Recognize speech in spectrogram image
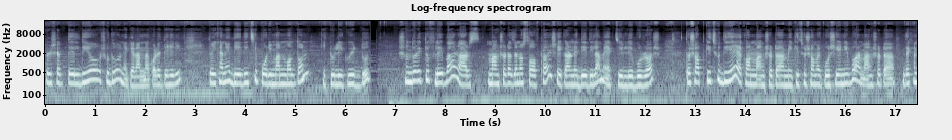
সরিষার তেল দিয়েও শুধু অনেকে রান্না করে তেহেরি। তো এখানে দিয়ে দিচ্ছি পরিমাণ মতন একটু লিকুইড দুধ। সুন্দর একটু ফ্লেভার আর মাংসটা যেন সফট হয়, সেই কারণে দিয়ে দিলাম এক চির লেবুর রস। তো সব কিছু দিয়ে এখন মাংসটা আমি কিছু সময় কষিয়ে নিব আর মাংসটা দেখেন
